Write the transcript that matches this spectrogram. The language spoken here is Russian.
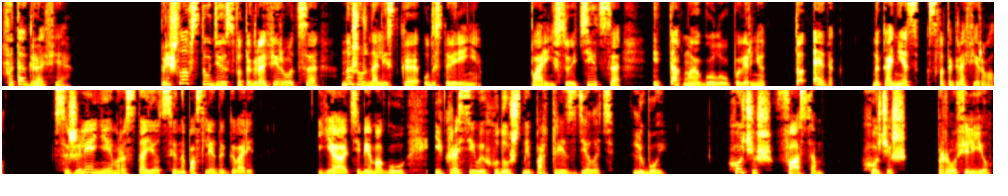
Фотография. Пришла в студию сфотографироваться на журналистское удостоверение. Парень суетится и так мою голову повернет, то эдак. Наконец сфотографировал. С сожалением расстается и напоследок говорит. «Я тебе могу и красивый художественный портрет сделать, любой. Хочешь — фасом, хочешь — профилью».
